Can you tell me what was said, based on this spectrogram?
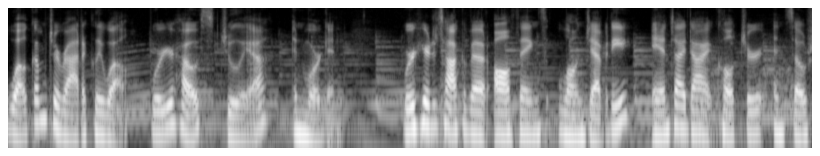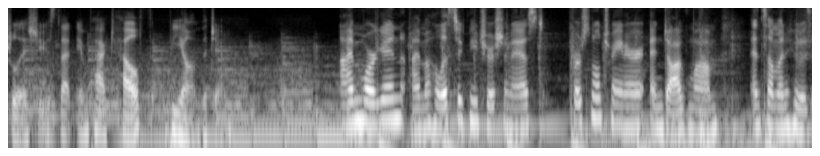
Welcome to Radically Well. We're your hosts, Julia and Morgan. We're here to talk about all things longevity, anti diet culture, and social issues that impact health beyond the gym. I'm Morgan. I'm a holistic nutritionist, personal trainer, and dog mom, and someone who is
